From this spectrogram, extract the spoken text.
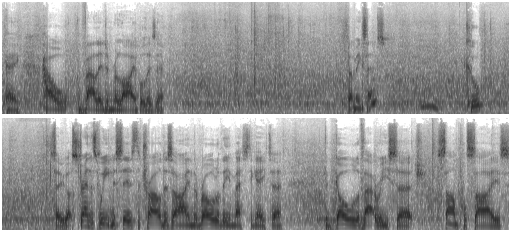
Okay, how valid and reliable is it? Does that make sense? Cool. So you've got strengths, weaknesses, the trial design, the role of the investigator, the goal of that research, sample size,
